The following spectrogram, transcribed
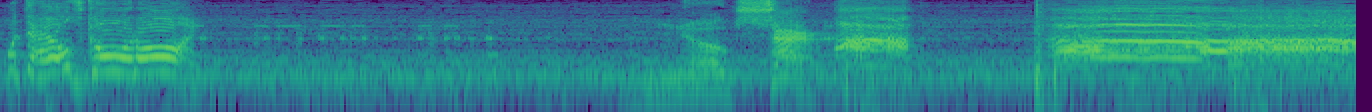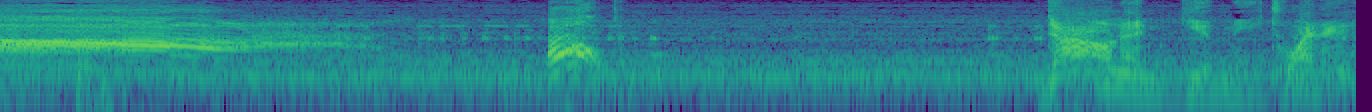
What the hell's going on? No, sir! Ah! Help! Down and give me 20.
